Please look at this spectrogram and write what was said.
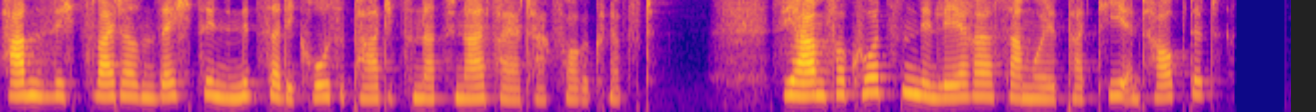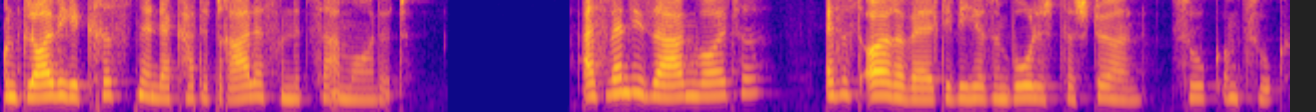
haben sie sich 2016 in Nizza die große Party zum Nationalfeiertag vorgeknöpft. Sie haben vor kurzem den Lehrer Samuel Paty enthauptet und gläubige Christen in der Kathedrale von Nizza ermordet. Als wenn sie sagen wollte, es ist eure Welt, die wir hier symbolisch zerstören, Zug um Zug.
